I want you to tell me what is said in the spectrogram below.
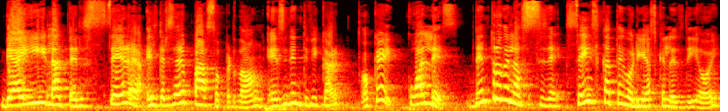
De ahí la tercera, el tercer paso, perdón, es identificar, ok, ¿cuál es? Dentro de las seis categorías que les di hoy,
